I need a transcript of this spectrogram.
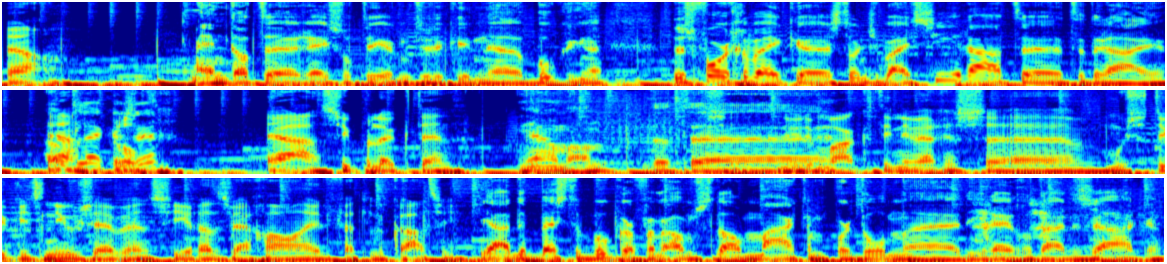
Ja. En dat resulteert natuurlijk in boekingen. Dus vorige week stond je bij het Sieraad te draaien. Ook ja, lekker klopt. zeg? Ja, superleuke tent. Ja man. Dat, dus nu de marketing weg is, moesten we natuurlijk iets nieuws hebben. En Sieraad is echt wel een hele vette locatie. Ja, de beste boeker van Amsterdam, Maarten Pardon, die regelt daar de zaken.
